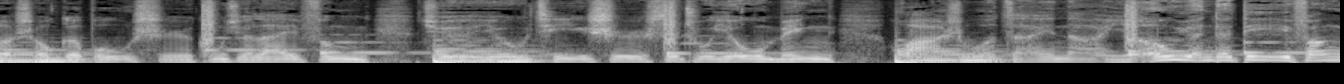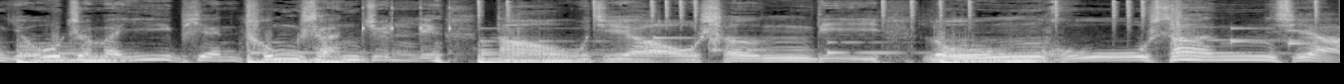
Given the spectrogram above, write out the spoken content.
这首歌不是空穴来风，却有其事，四处有名。话说在那遥远的地方，有这么一片崇山峻岭，道教圣地龙虎山下，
